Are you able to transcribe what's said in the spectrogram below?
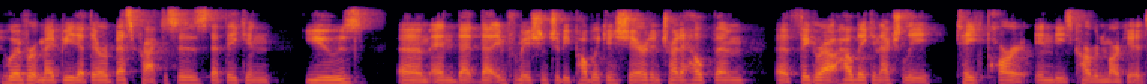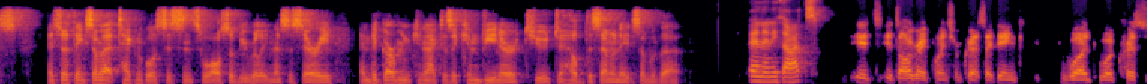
whoever it might be, that there are best practices that they can use, um, and that that information should be public and shared, and try to help them uh, figure out how they can actually take part in these carbon markets. And so I think some of that technical assistance will also be really necessary, and the government can act as a convener to to help disseminate some of that. Ben, any thoughts? It's it's all great points from Chris. I think what what Chris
